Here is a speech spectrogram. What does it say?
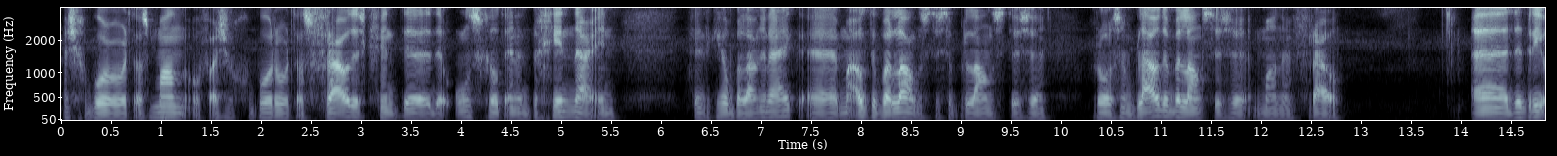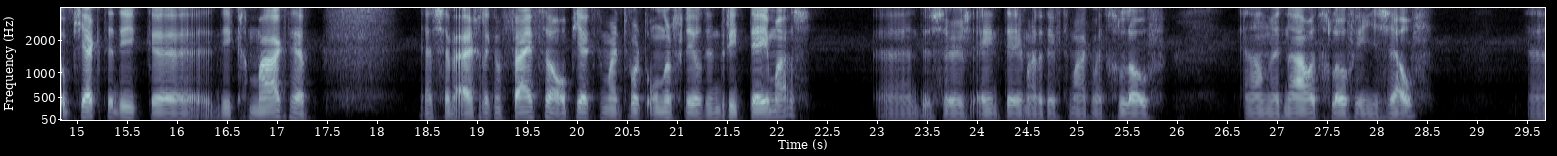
als je geboren wordt als man of als je geboren wordt als vrouw. Dus ik vind de, de onschuld en het begin daarin vind ik heel belangrijk. Uh, maar ook de balans. Dus de balans tussen roze en blauw. De balans tussen man en vrouw. Uh, de drie objecten die ik, uh, die ik gemaakt heb. Ja, het zijn eigenlijk een vijftal objecten, maar het wordt onderverdeeld in drie thema's. dus er is één thema dat heeft te maken met geloof. En dan met name het geloven in jezelf. Uh,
